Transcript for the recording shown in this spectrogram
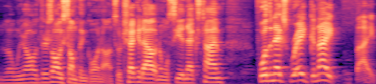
we all, there's always something going on. So check it out, and we'll see you next time for the next break. Good night. Bye.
